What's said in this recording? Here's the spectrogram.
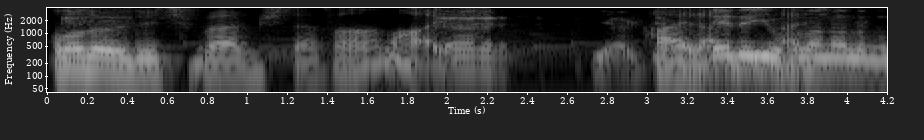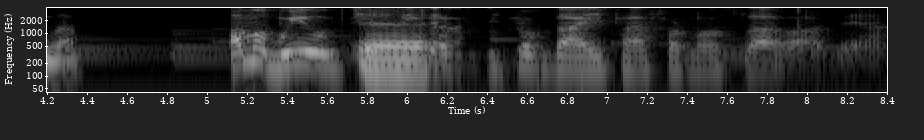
Ona da öldüğü için vermişler falan ama hayır. evet. Yok, yok. Hayır, Ne de hayır. yuhlanalım ulan. Ama bu yıl kesinlikle Ee, bence çok daha iyi performanslar vardı ya.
